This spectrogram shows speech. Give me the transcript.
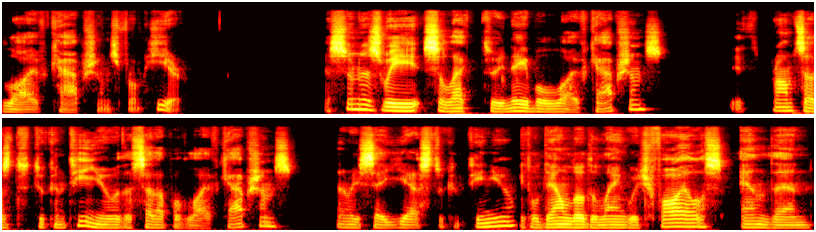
live captions from here. As soon as we select to enable live captions, it prompts us to continue the setup of live captions. Then we say yes to continue. It will download the language files and then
